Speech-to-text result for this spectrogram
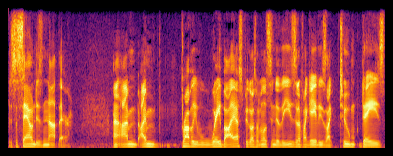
This the sound is not there. I'm I'm probably way biased because I've been listening to these, and if I gave these like two days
